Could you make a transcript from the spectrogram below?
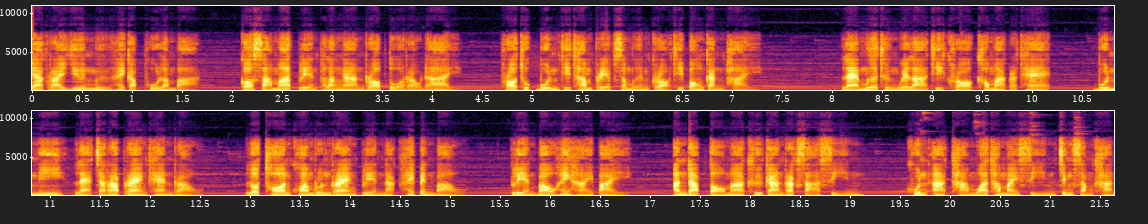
ยากไร้ยื่นมือให้กับผู้ลำบาก ก็สามารถเปลี่ยนพลังงานรอบตัวเราได้ เพราะทุกบุญที่ทำเปรียบเสมือนเกราะที่ป้องกันภัย และเมื่อถึงเวลาที่เคราะห์เข้ามากระแทก บุญนี้แหละจะรับแรงแทนเรา ลดทอนความรุนแรงเปลี่ยนหนักให้เป็นเบา เปลี่ยนเบาให้หายไป อันดับต่อมาคือการรักษาศีล คุณอาจถามว่าทำไมศีลจึงสำคัญ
